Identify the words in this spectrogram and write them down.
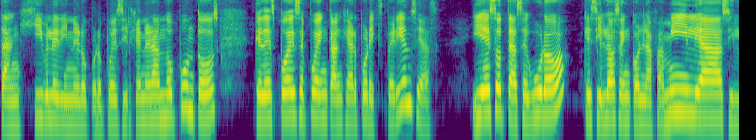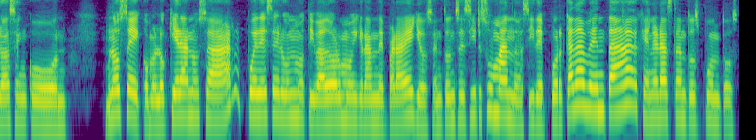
tangible dinero, pero puedes ir generando puntos que después se pueden canjear por experiencias. Y eso te aseguro que si lo hacen con la familia, si lo hacen con, no sé, como lo quieran usar, puede ser un motivador muy grande para ellos. Entonces ir sumando así de por cada venta generas tantos puntos.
